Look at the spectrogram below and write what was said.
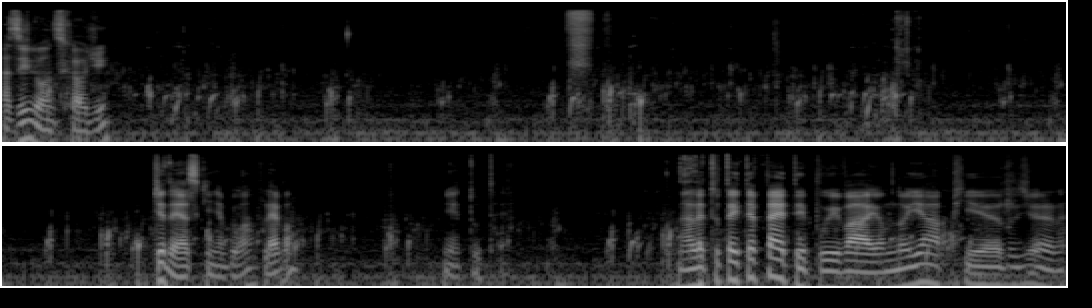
A z ilu on schodzi? Gdzie ta jaskinia była? W lewo? Nie, tutaj. No ale tutaj te pety pływają, no ja pierdzielę.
